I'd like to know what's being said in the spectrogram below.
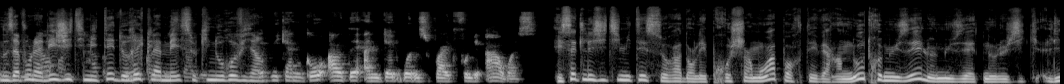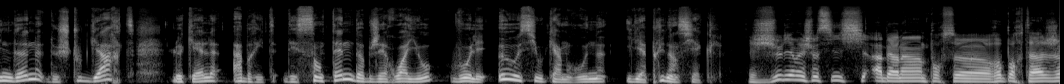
Nous avons la légitimité de réclamer ce qui nous revient. Et cette légitimité sera dans les prochains mois portée vers un autre musée, le musée ethnologique Linden de Stuttgart, lequel abrite des centaines d'objets royaux volés eux aussi au Cameroun il y a plus d'un siècle. Julien Mechossi à Berlin pour ce reportage.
